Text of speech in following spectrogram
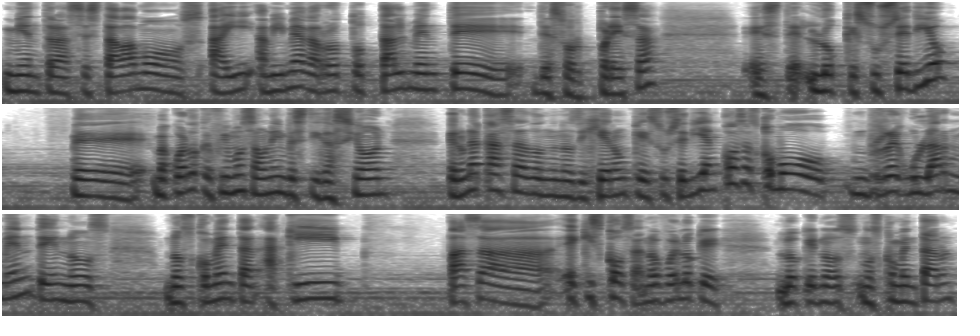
mientras estábamos ahí. A mí me agarró totalmente de sorpresa este, lo que sucedió. Me acuerdo que fuimos a una investigación en una casa donde nos dijeron que sucedían cosas como regularmente nos, nos comentan aquí pasa X cosa, ¿no? Fue lo que, lo que nos, nos comentaron.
